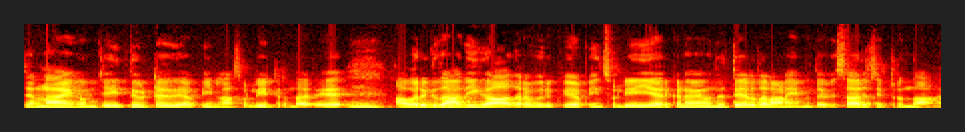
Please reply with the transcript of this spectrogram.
ஜனநாயகம் ஜெயித்து விட்டது அப்படின்லாம் சொல்லிட்டு இருந்தாரு. அவருக்கு தான் அதிக ஆதரவு இருக்கு அப்படின்னு சொல்லி ஏற்கனவே வந்து தேர்தல் ஆணையம் இதை விசாரிச்சுட்டு இருந்தாங்க.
